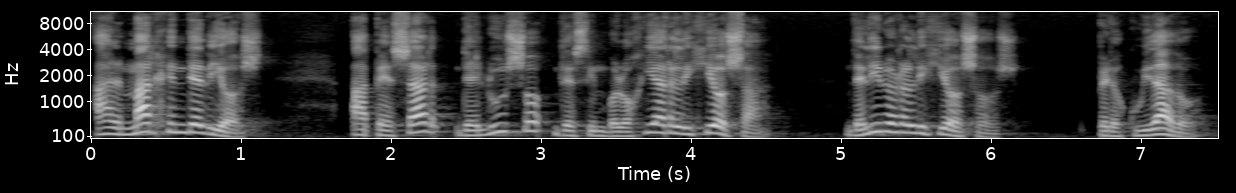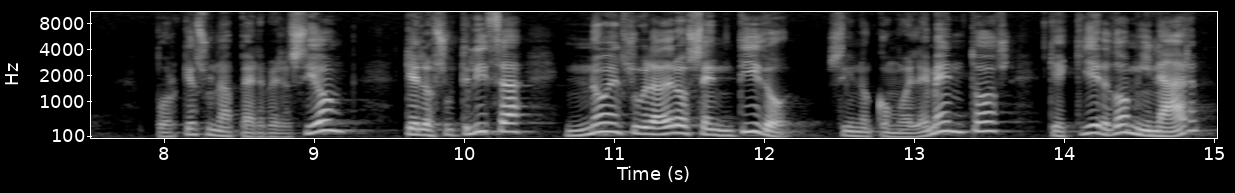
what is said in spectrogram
al margen de Dios, a pesar del uso de simbología religiosa, de libros religiosos. Pero cuidado, porque es una perversión que los utiliza no en su verdadero sentido, sino como elementos que quiere dominar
